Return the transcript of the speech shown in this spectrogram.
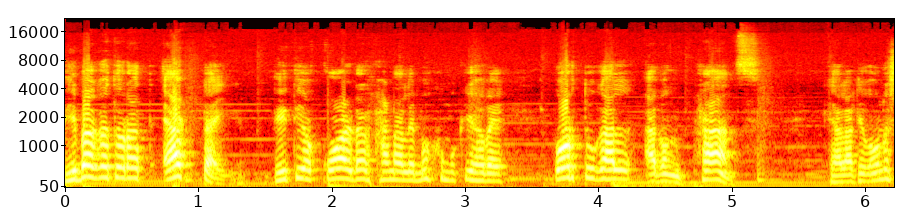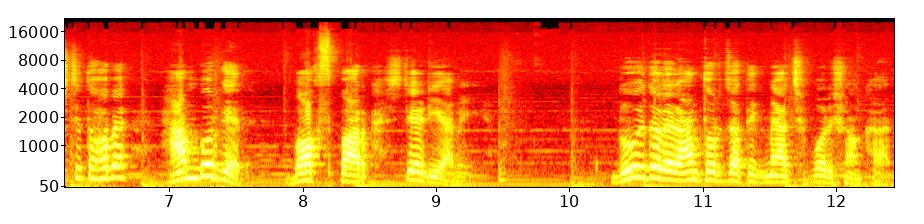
দিবাগত রাত একটাই দ্বিতীয় কোয়ার্টার ফাইনালে মুখোমুখি হবে পর্তুগাল এবং ফ্রান্স। খেলাটি অনুষ্ঠিত হবে হামবুর্গের বক্স পার্ক স্টেডিয়ামে। দুই দলের আন্তর্জাতিক ম্যাচ পরিসংখ্যান।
